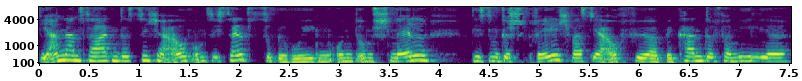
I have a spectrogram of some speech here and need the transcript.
Die anderen sagen das sicher auch, um sich selbst zu beruhigen und um schnell diesem Gespräch, was ja auch für Bekannte, Familie,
